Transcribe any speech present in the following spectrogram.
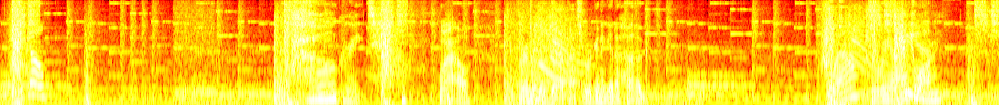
Here we go. Oh, great. Wow. For a minute there, I thought you were gonna get a hug. Well, here we are There you again.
